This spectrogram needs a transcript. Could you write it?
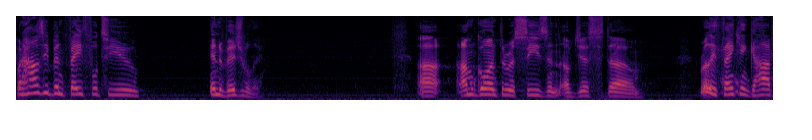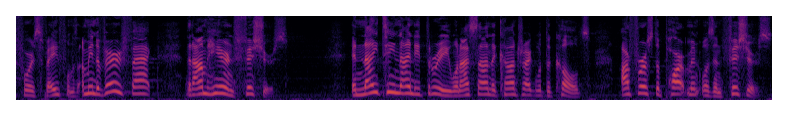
But how's He been faithful to you individually? Uh, I'm going through a season of just um, really thanking God for his faithfulness. I mean, the very fact that I'm here in Fishers. In 1993, when I signed a contract with the Colts, our first apartment was in Fishers,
